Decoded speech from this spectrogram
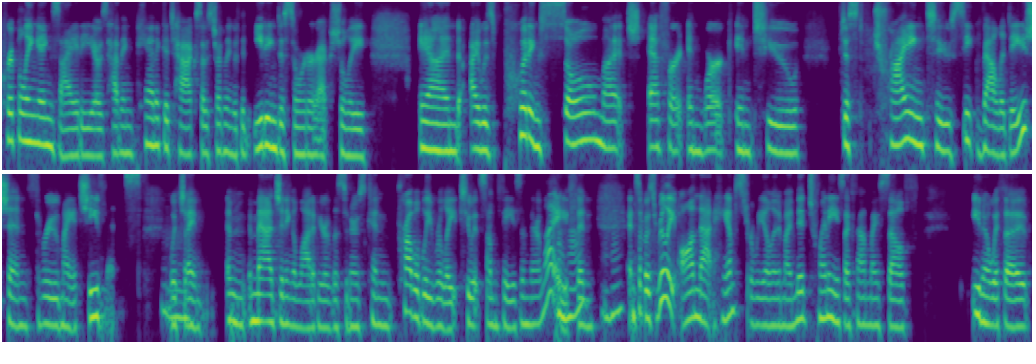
crippling anxiety. I was having panic attacks. I was struggling with an eating disorder, actually. And I was putting so much effort and work into just trying to seek validation through my achievements, mm-hmm. which I am imagining a lot of your listeners can probably relate to at some phase in their life. Mm-hmm. And mm-hmm. and so I was really on that hamster wheel. And in my mid 20s, I found myself, you know, with a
